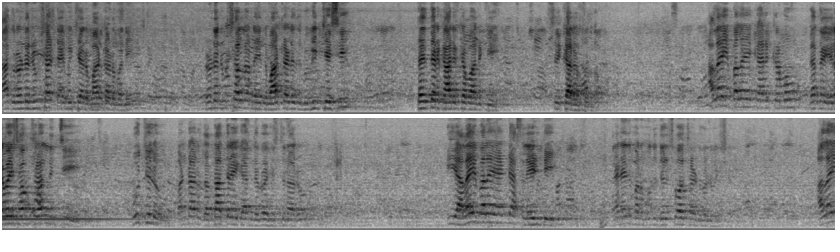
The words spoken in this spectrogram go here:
నాకు రెండు నిమిషాలు టైం ఇచ్చారు మాట్లాడమని. రెండు నిమిషాల్లో నేను మాట్లాడేది ముగించేసి తదితర కార్యక్రమానికి శ్రీకారం చుడదాం అలయ్ బలయ్ కార్యక్రమం గత ఇరవై సంవత్సరాల నుంచి పూజ్యులు బండారు దత్తాత్రేయ గారు నిర్వహిస్తున్నారు. ఈ అలయ బలయ అంటే అసలు ఏంటి అనేది మనం ముందు తెలుసుకోవాల్సినటువంటి విషయం. అలయ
